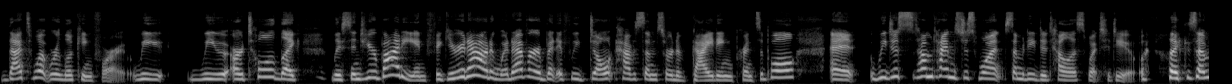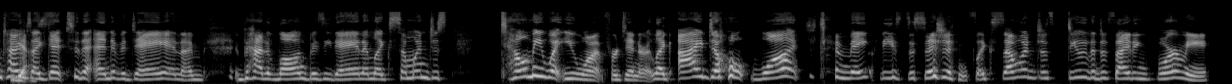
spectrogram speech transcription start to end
that's what we're looking for. We we are told like listen to your body and figure it out and whatever, but if we don't have some sort of guiding principle and we just sometimes just want somebody to tell us what to do. like sometimes yes. I get to the end of a day and I'm had a long busy day and I'm like someone just tell me what you want for dinner. Like, I don't want to make these decisions. Like, someone just do the deciding for me.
